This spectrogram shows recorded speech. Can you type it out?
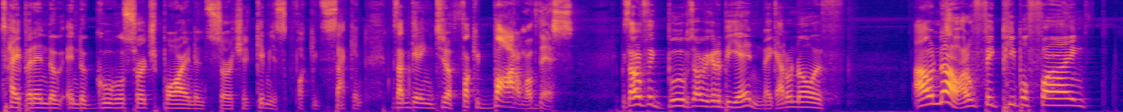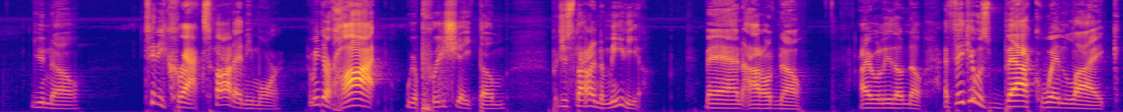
type it into into Google search bar and then search it. Give me a fucking second because I'm getting to the fucking bottom of this. Because I don't think boobs are ever gonna be in. Like I don't know if I don't know. I don't think people find, you know, titty cracks hot anymore. I mean, they're hot. We appreciate them, but just not in the media. Man, I don't know. I really don't know. I think it was back when like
